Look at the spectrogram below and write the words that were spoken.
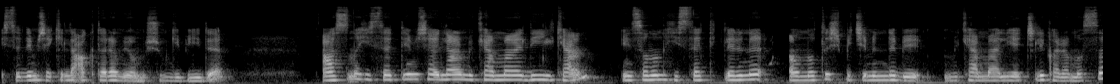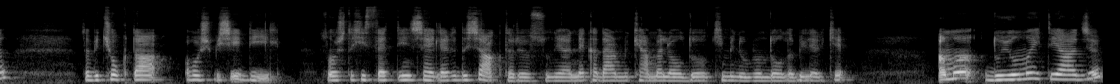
istediğim şekilde aktaramıyormuşum gibiydi. Aslında hissettiğim şeyler mükemmel değilken insanın hissettiklerini anlatış biçiminde bir mükemmelliyetçilik araması tabii çok da hoş bir şey değil. Sonuçta hissettiğin şeyleri dışa aktarıyorsun. Yani ne kadar mükemmel olduğu kimin umrunda olabilir ki? Ama duyulma ihtiyacı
